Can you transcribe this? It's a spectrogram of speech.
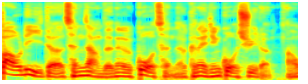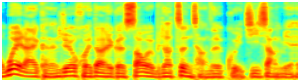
暴力的成长的那个过程呢，可能已经过去了啊。未来可能就会回到一个稍微比较正常的轨迹上面。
